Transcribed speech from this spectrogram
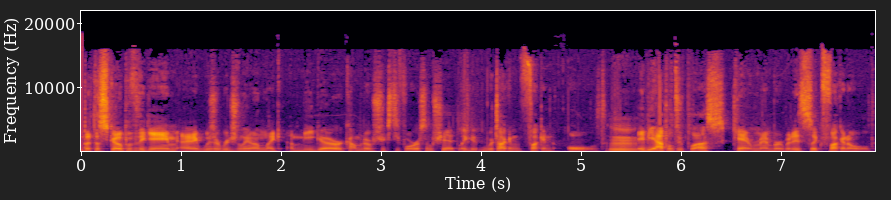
but the scope of the game and it was originally on like Amiga or Commodore 64 or some shit. Like we're talking fucking old. Maybe Apple II Plus, can't remember, but it's like fucking old.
